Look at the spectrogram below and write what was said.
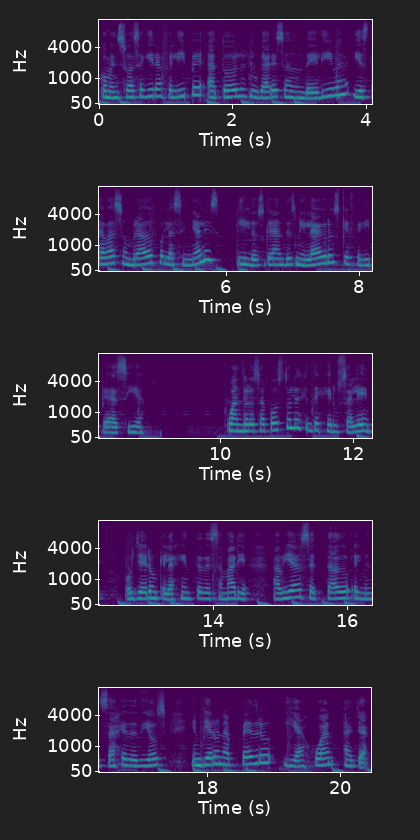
Comenzó a seguir a Felipe a todos los lugares a donde él iba y estaba asombrado por las señales y los grandes milagros que Felipe hacía. Cuando los apóstoles de Jerusalén oyeron que la gente de Samaria había aceptado el mensaje de Dios, enviaron a Pedro y a Juan allá.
